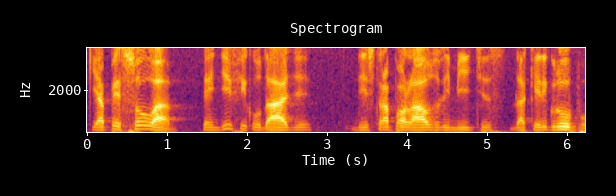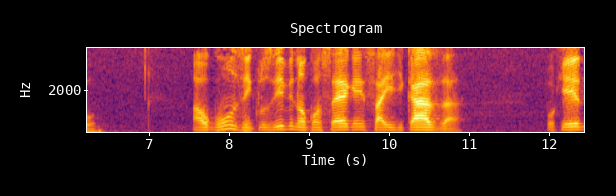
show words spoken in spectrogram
que a pessoa tem dificuldade de extrapolar os limites daquele grupo. Alguns, inclusive, não conseguem sair de casa porque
